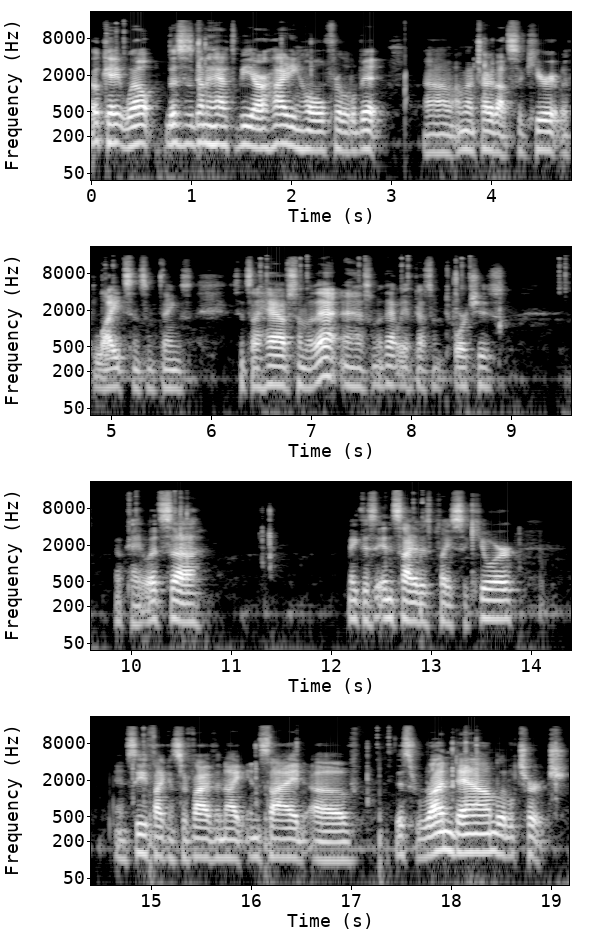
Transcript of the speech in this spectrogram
Okay, well, this is going to have to be our hiding hole for a little bit. Um, I'm going to try to about secure it with lights and some things. Since I have some of that and I have some of that, we've got some torches. Okay, let's uh, make this inside of this place secure and see if I can survive the night inside of this rundown little church.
